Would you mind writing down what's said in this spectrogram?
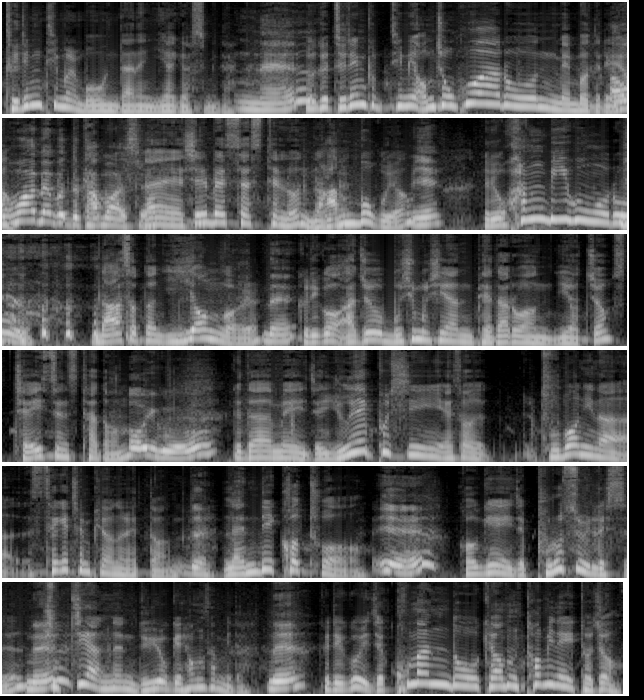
드림팀을 모은다는 이야기였습니다. 네. 그 드림팀이 엄청 호화로운 멤버들이에요. 어, 호화 멤버들 다 모았어요. 네, 실베스타 스텔론, 람보고요. 예. 그리고 황비홍으로 나왔었던 이연걸. 네. 그리고 아주 무시무시한 배달원이었죠. 제이슨 스타뎀. 어이구. 그다음에 이제 UFC에서 두 번이나 세계 챔피언을 했던 네. 랜디 커투어. 예. 거기에 이제 브루스 윌리스. 네. 죽지 않는 뉴욕의 형사입니다. 네. 그리고 이제 코만도 겸 터미네이터죠.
